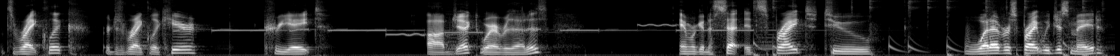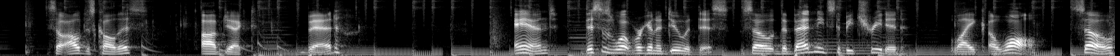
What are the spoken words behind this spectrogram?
let's right click, or just right click here, create object, wherever that is. And we're going to set its sprite to whatever sprite we just made. So I'll just call this object bed. And this is what we're going to do with this. So the bed needs to be treated like a wall. So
